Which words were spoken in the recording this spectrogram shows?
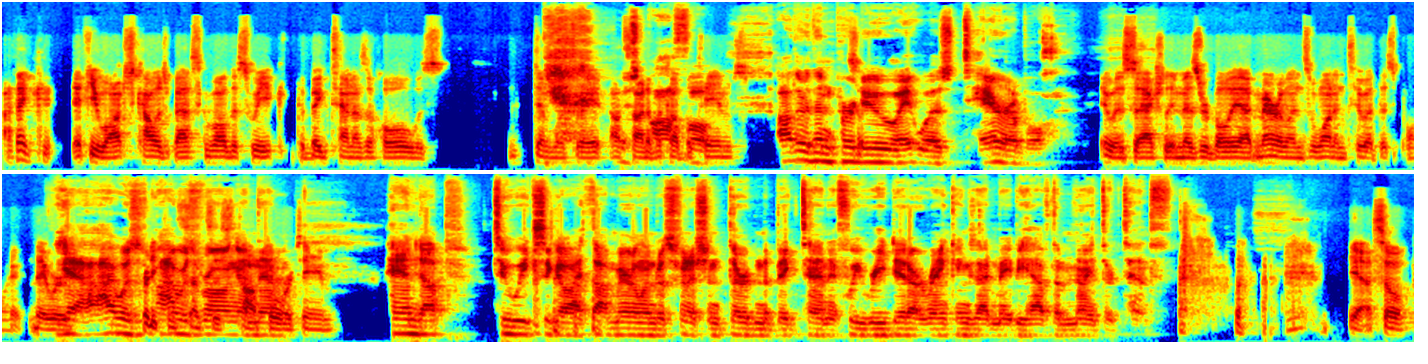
I think if you watched college basketball this week, the Big Ten as a whole was didn't look great outside of a couple teams. Other than Purdue, so, it was terrible. It was actually miserable. Yeah, Maryland's one and two at this point. They were yeah. I was pretty I was wrong top on that four team. Hand up two weeks ago. I thought Maryland was finishing third in the Big Ten. If we redid our rankings, I'd maybe have them ninth or tenth. yeah. So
